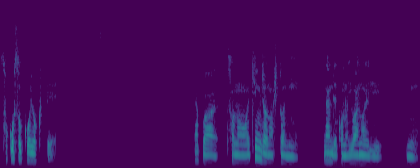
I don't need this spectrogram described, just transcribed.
そこそこ良くて、やっぱ、その、近所の人に、なんでこの岩の入りに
